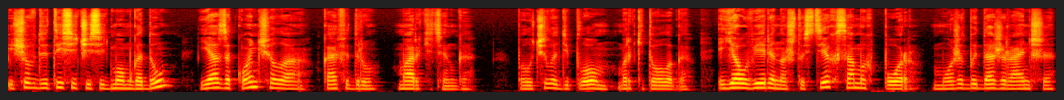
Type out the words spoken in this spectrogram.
Еще в 2007 году я закончила кафедру маркетинга, получила диплом маркетолога. И я уверена, что с тех самых пор, может быть даже раньше,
